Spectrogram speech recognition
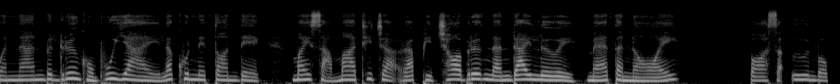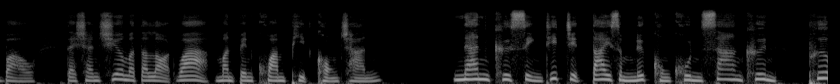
วันนั้นเป็นเรื่องของผู้ใหญ่และคุณในตอนเด็กไม่สามารถที่จะรับผิดชอบเรื่องนั้นได้เลย แม้แต่น้อย ปอสะอื้นเบาๆ แต่ฉันเชื่อมาตลอดว่ามันเป็นความผิดของฉัน นั่นคือสิ่งที่จิตใต้สำนึกของคุณสร้างขึ้น เพื่อ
